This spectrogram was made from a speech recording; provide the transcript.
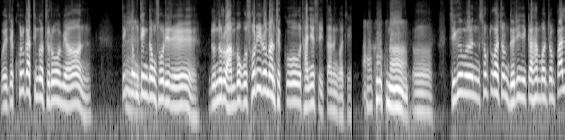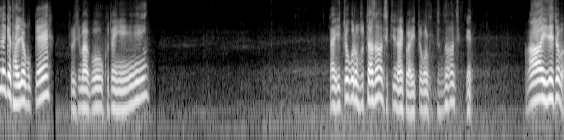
뭐 이제 콜 같은 거 들어오면 띵동띵동 소리를 눈으로 안 보고 소리로만 듣고 다닐 수 있다는 거지. 아, 그렇구나. 어 지금은 속도가 좀 느리니까 한번 좀 빠르게 달려볼게. 조심하고 구덩이. 자 이쪽으로 붙어서 직진할 거야. 이쪽으로 붙어서 직진. 아 이제 좀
